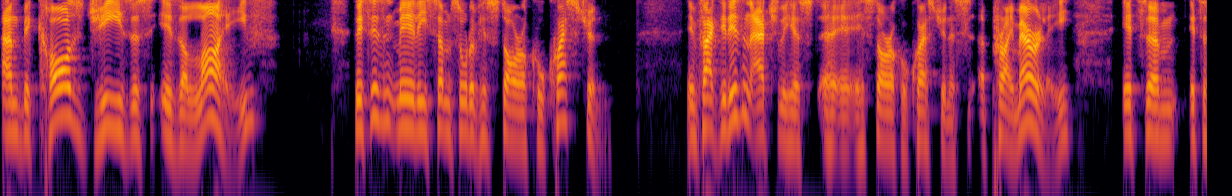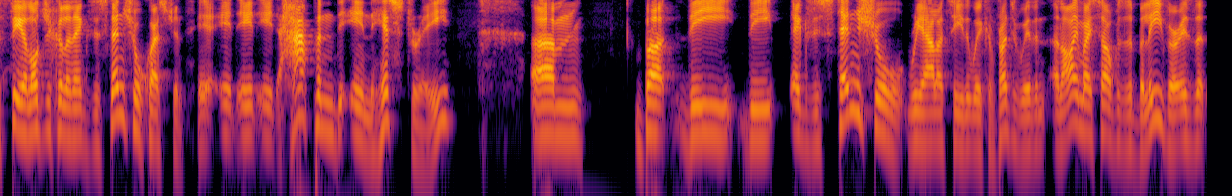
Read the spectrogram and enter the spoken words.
And because Jesus is alive, this isn't merely some sort of historical question. In fact, it isn't actually a, a historical question uh, primarily. It's um, it's a theological and existential question. It it, it happened in history, um, but the the existential reality that we're confronted with, and, and I myself as a believer, is that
